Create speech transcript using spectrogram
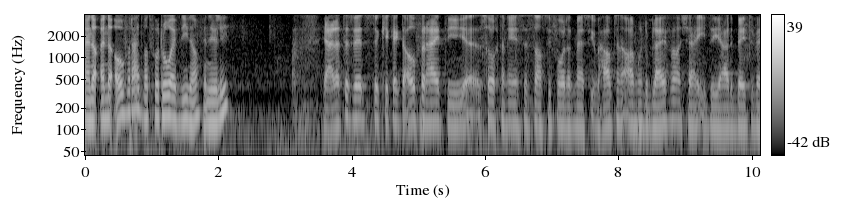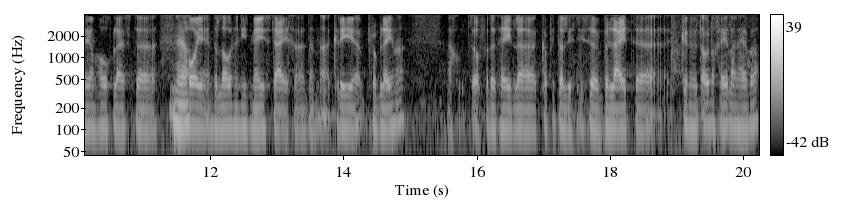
En, de, en de overheid, wat voor rol heeft die dan, vinden jullie? Ja, dat is weer een stukje. Kijk, de overheid die eh, zorgt in eerste instantie voor dat mensen überhaupt in de armoede blijven. Als jij ieder jaar de BTW omhoog blijft eh, Ja. gooien en de lonen niet meestijgen, dan eh, creëer je problemen. Nou goed, over dat hele kapitalistische beleid eh, kunnen we het ook nog heel lang hebben.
